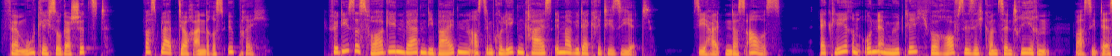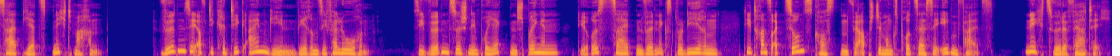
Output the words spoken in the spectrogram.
vermutlich sogar schützt. Was bleibt ja auch anderes übrig? Für dieses Vorgehen werden die beiden aus dem Kollegenkreis immer wieder kritisiert. Sie halten das aus, erklären unermüdlich, worauf sie sich konzentrieren, was sie deshalb jetzt nicht machen. Würden sie auf die Kritik eingehen, wären sie verloren. Sie würden zwischen den Projekten springen, die Rüstzeiten würden explodieren, die Transaktionskosten für Abstimmungsprozesse ebenfalls. Nichts würde fertig.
